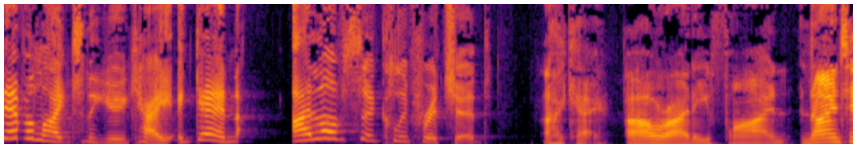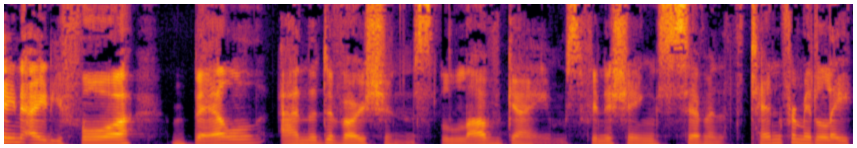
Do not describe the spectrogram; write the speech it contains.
never liked the UK. Again, I love Sir Cliff Richard. Okay, alrighty, fine. 1984, Belle and the Devotions, Love Games, finishing seventh. 10 from Italy,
